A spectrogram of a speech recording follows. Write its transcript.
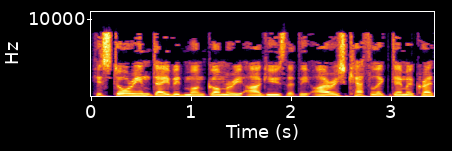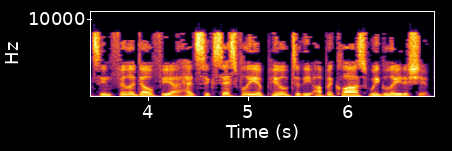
Historian David Montgomery argues that the Irish Catholic Democrats in Philadelphia had successfully appealed to the upper-class Whig leadership.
